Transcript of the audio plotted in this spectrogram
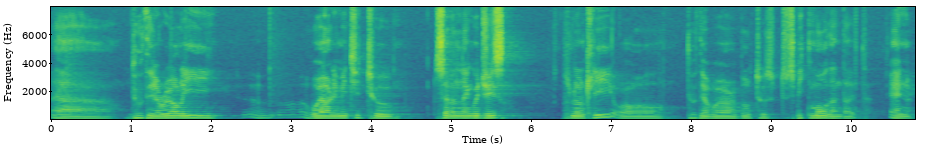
Uh, do they really uh, were limited to seven languages fluently, or do they were able to, to speak more than that? And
